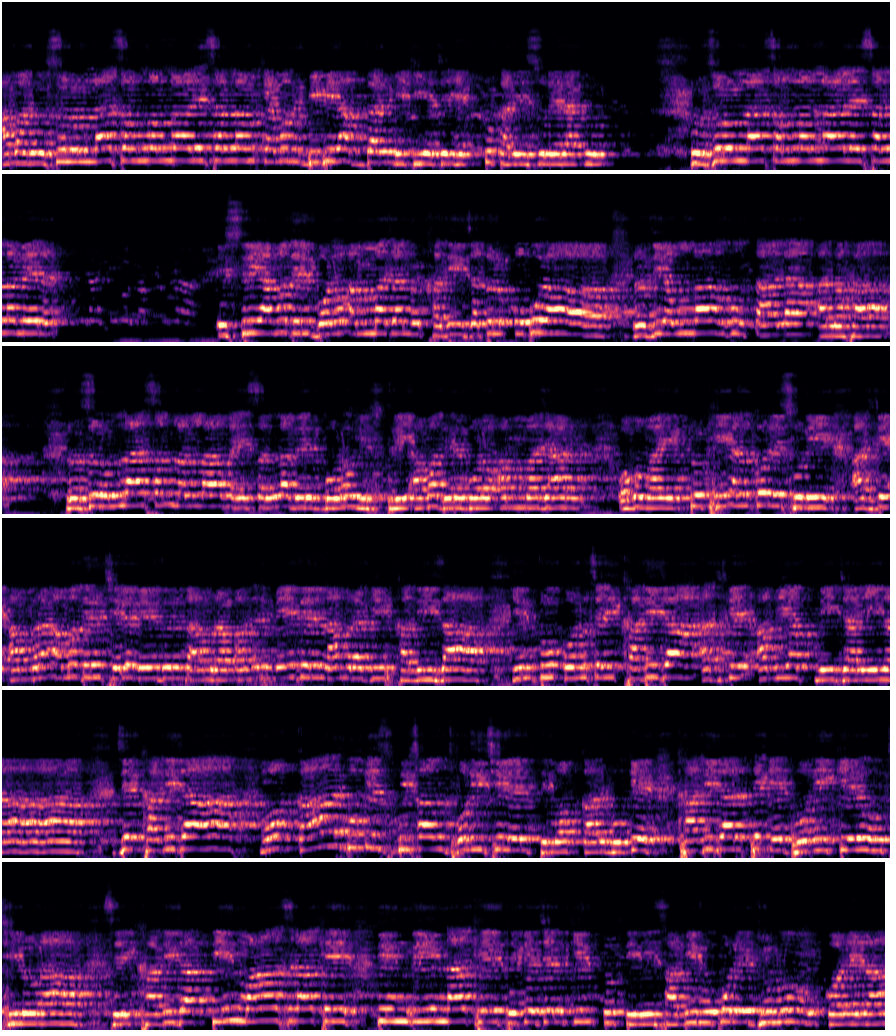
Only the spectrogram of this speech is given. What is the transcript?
আমার রসুল্লাহ সাল্লাহ সাল্লাম কেমন বিবির আবদার মিটিয়েছে, একটুখানি শুনে রাখুন। রসুল্লাহ সাল্লাহ সাল্লামের স্ত্রী আমাদের বড় আম্মা জান খাদিজাতুল কুবরা রাদিয়াল্লাহু আনহা। সাল্লামের বড় স্ত্রী, আমাদের বড় আম্মা একটু খেয়াল করে শুনি। আজকে আমরা আমাদের ছেলে মেয়েদের আমাদের মেয়েদের নাম রাখি খাদিজা। কিন্তু কোন সেই খাদিজা? আজকে আমি আপনি জানি না। যে খাদিজা মক্কার বুকে বিশাল ধনী ছিলেন মক্কার বুকে স্বামীর উপরে জুলুম করে না।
